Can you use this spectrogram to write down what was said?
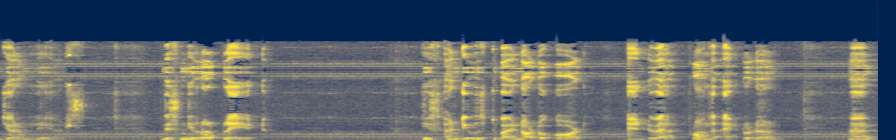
germ layers. This neural plate is induced by notochord and developed from the ectoderm uh,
